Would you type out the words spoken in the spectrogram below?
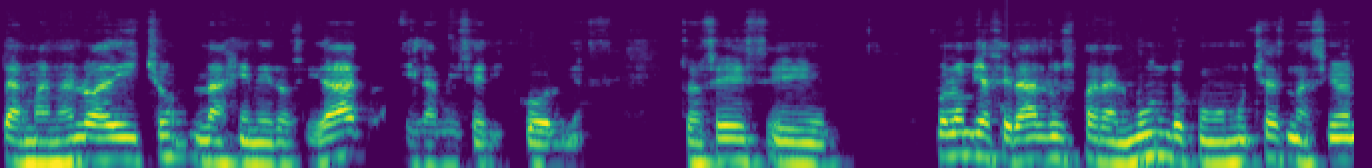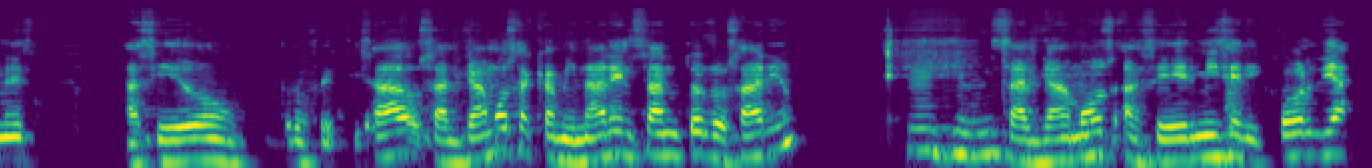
la hermana lo ha dicho, la generosidad y la misericordia. Entonces, eh, Colombia será luz para el mundo, como muchas naciones ha sido profetizado. Salgamos a caminar el Santo Rosario Salgamos a hacer misericordia.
